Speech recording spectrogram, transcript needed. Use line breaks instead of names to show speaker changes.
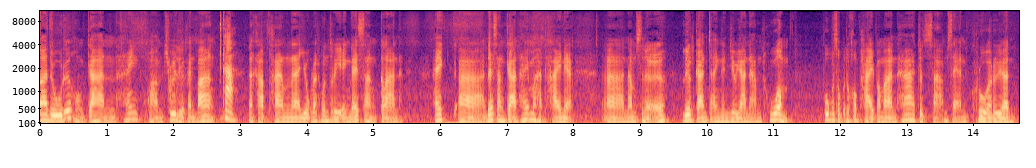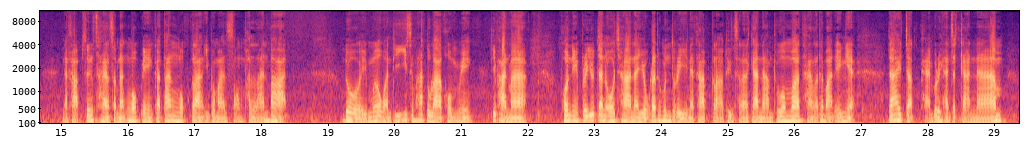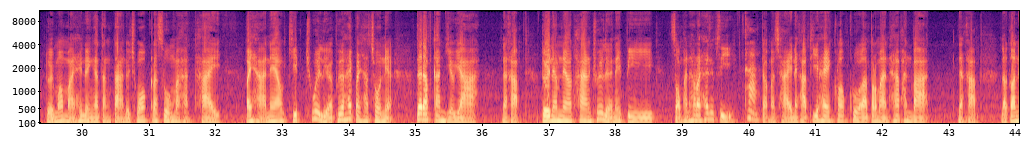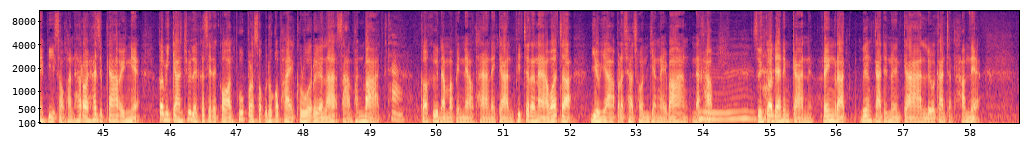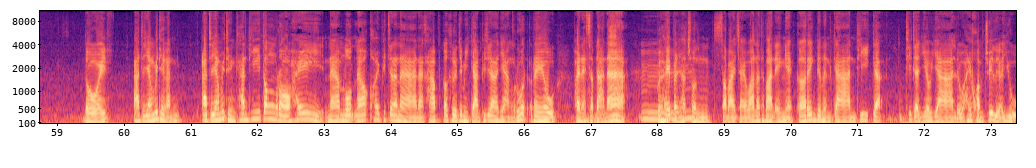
มาดูเรื่องของการให้ความช่วยเหลือกันบ้าง
ค่ะ
นะครับทางนายกรัฐมนตรีเองได้สั่งการให้อ่าได้สั่งการให้มหาดไทยเนี่ยอ่านำเสนอเรื่องการจ่ายเงินเยียวยาน้ำท่วม ผู้ประสบอุทกภัยประมาณ 5.3 แสนครัวเรือนนะครับซึ่งทางสำนักงบเองก็ตั้งงบกลางอีกประมาณ 2,000 ล้านบาท โดยเมื่อวันที่ 25 ตุลาคมเองที่ผ่านมาพลเอกประยุทธ์จันทร์โอชานายกรัฐมนตรีนะครับกล่าวถึงสถานการณ์น้ำท่วมว่าทางรัฐบาลเองเนี่ยได้จัดแผนบริหารจัดการน้ำ โดยมอบหมายให้หน่วยงานต่างๆ โดยเฉพาะกระทรวงมหาดไทย ไปหาแนวคิดช่วยเหลือเพื่อให้ประชาชนเนี่ยได้รับการเยียวยานะครับ โดยนำแนวทางช่วยเหลือในปี 2554
ค่ะ
กลับมาใช้นะครับที่ให้ครอบครัวละประมาณ 5,000 บาทนะครับ แล้วก็ในปี 2559 เองเนี่ยก็มีการช่วยเหลือเกษตรกรผู้ประสบอุทกภัยครัวเรือนละ 3,000 บาท
ค่ะ
ก็คือนำมาเป็นแนวทางในการพิจารณาว่าจะเยียวยาประชาชนยังไงบ้างนะครับ
อืม
ซึ่งก็
ค่ะ
ได้ดำเนินการเร่งรัดเรื่องการดำเนินการหรือว่าการจัดทำเนี่ย โดยอาจจะยังไม่ถึงอันอาจจะยังไม่ถึงขั้นที่ต้องรอให้น้ำลดแล้วค่อยพิจารณานะครับ ก็คือจะมีการพิจารณาอย่างรวดเร็วภายในสัปดาห์หน้า
ม
เพื่อให้ประชาชนสบายใจว่ารัฐบาลเองเนี่ยก็เร่งดำเนินการที่จะที่จะเยียวยาหรือว่าให้ความช่วยเหลืออยู่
